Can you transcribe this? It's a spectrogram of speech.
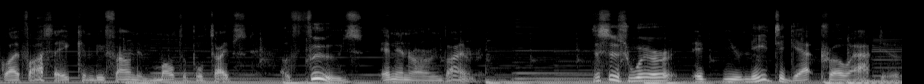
Glyphosate can be found in multiple types of foods and in our environment. This is where it, you need to get proactive.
